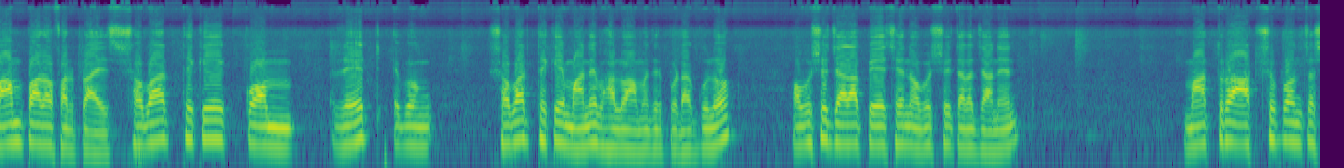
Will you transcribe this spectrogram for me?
বাম্পার অফার প্রাইস সবার থেকে কম রেট এবং সবার থেকে মানে ভালো আমাদের প্রোডাক্টগুলো অবশ্যই যারা পেয়েছেন, অবশ্যই তারা জানেন। মাত্র আটশো পঞ্চাশ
